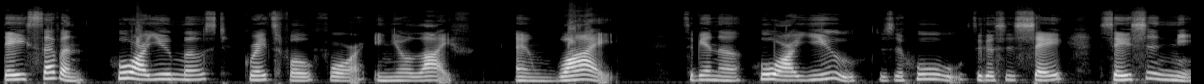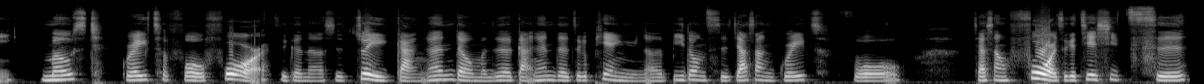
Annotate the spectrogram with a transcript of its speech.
？Day seven。Who are you most grateful for in your life and why？这边呢，Who are you？就是 Who 这个是谁？谁是你 most grateful for？这个呢是最感恩的。我们这个感恩的这个片语呢，be 动词加上 grateful，加上 for 这个介系词。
